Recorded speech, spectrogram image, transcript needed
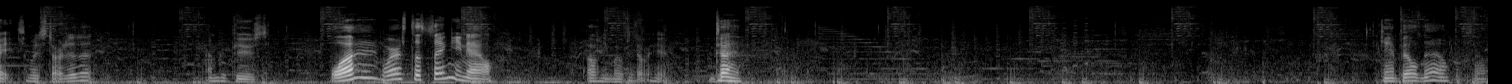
Wait, somebody started it? I'm confused. What? Where's the thingy now? Oh, he moved it over here. Duh. Can't build now, so...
